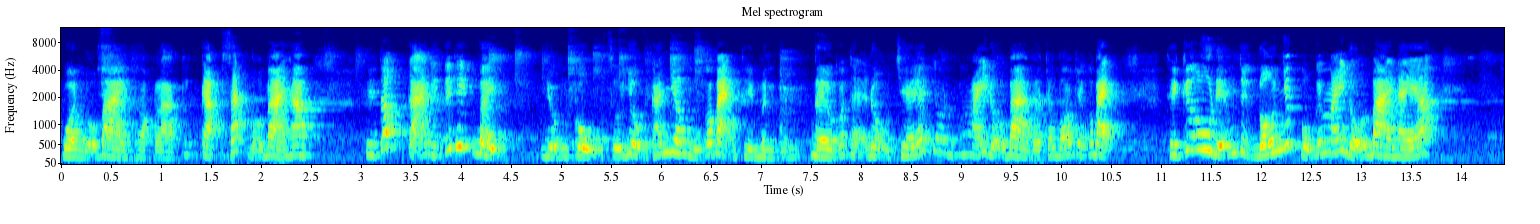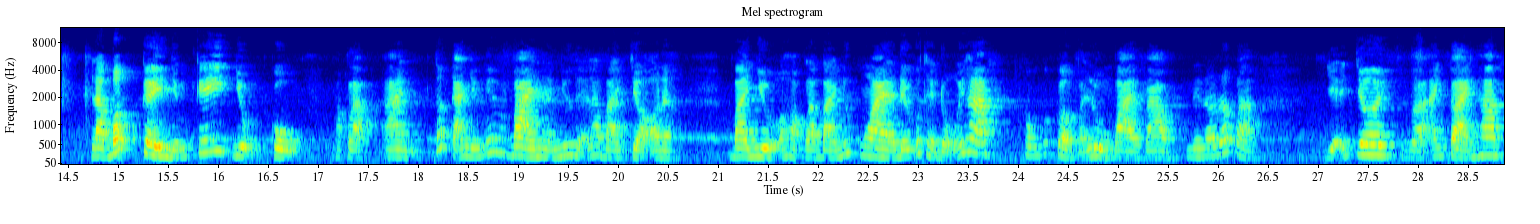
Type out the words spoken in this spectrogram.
quần đổi bài hoặc là cái cặp sách đổi bài ha. Thì tất cả những cái thiết bị dụng cụ sử dụng cá nhân của các bạn thì mình cũng đều có thể độ chế cái máy đổi bài vào trong đó cho các bạn thì cái ưu điểm tuyệt đối nhất của cái máy đổi bài này á là bất kỳ những cái dụng cụ hoặc là à, tất cả những cái bài này như thế là bài chợ nè bài nhựa hoặc là bài nước ngoài đều có thể đổi ha. Không có cần phải luồn bài vào nên nó rất là dễ chơi và an toàn ha.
